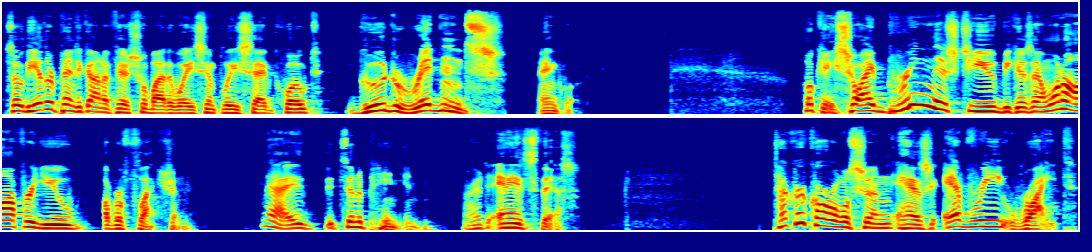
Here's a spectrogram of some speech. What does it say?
So the other Pentagon official, by the way, simply said, quote, good riddance, end quote. Okay, so I bring this to you because I want to offer you a reflection. Yeah, it's an opinion, right? And it's this. Tucker Carlson has every right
